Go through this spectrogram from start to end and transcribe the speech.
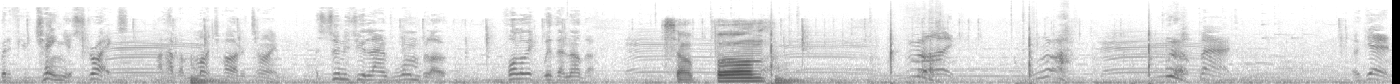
But if you chain your strikes, I'll have a much harder time. As soon as you land one blow, follow it with another. So boom. Again.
